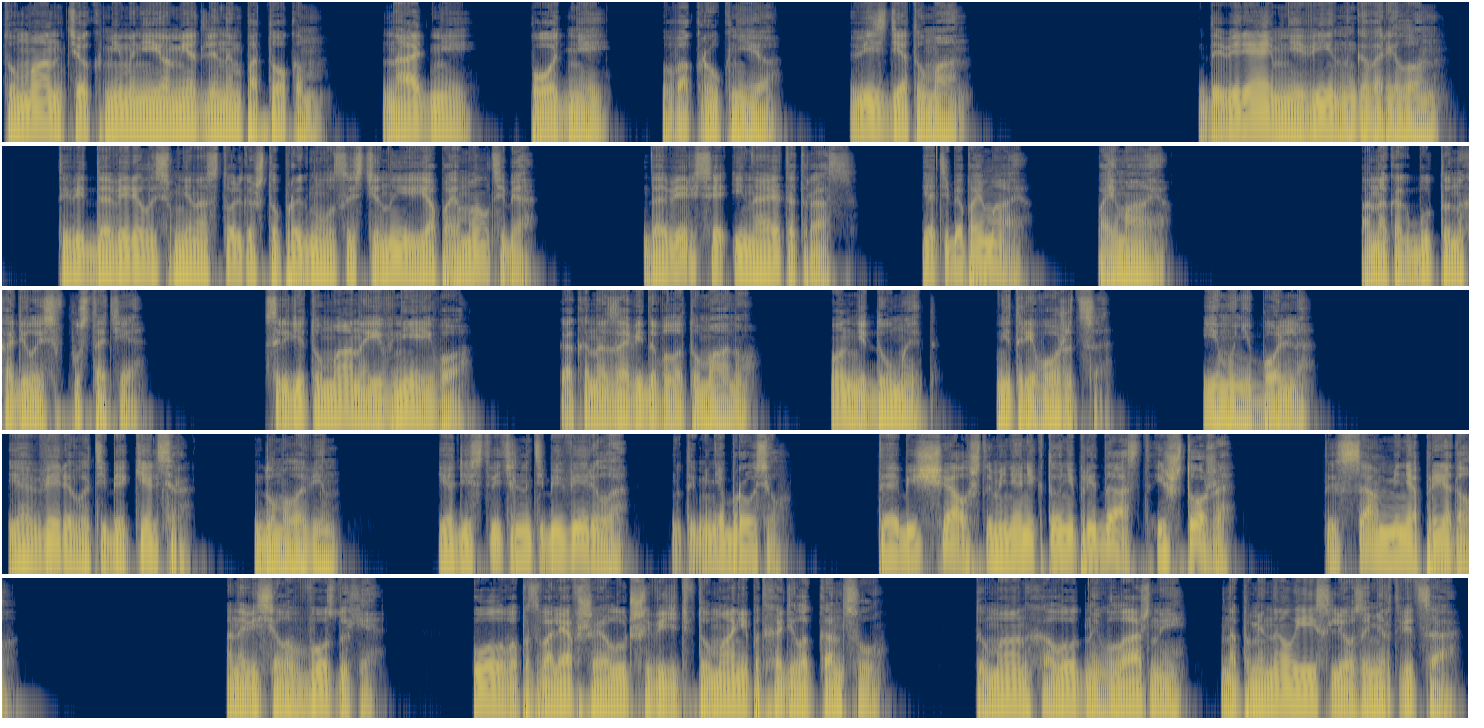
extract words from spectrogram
Туман тек мимо нее медленным потоком. Над ней, под ней, вокруг нее. Везде туман. «Доверяй мне, Вин», — говорил он. «Ты ведь доверилась мне настолько, что прыгнула со стены, и я поймал тебя. Доверься и на этот раз. Я тебя поймаю. Поймаю». Она как будто находилась в пустоте. Среди тумана и вне его. Как она завидовала туману. Он не думает, не тревожится. Ему не больно. «Я верила тебе, Кельсер», — думала Вин. «Я действительно тебе верила, но ты меня бросил. Ты обещал, что меня никто не предаст, и что же? Ты сам меня предал». Она висела в воздухе. Олово, позволявшее лучше видеть в тумане, подходило к концу. Туман, холодный, влажный, напоминал ей слезы мертвеца.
